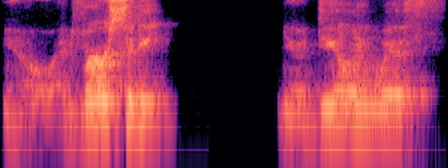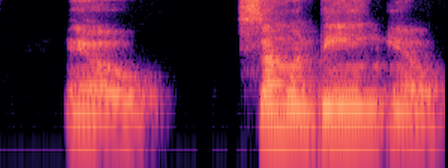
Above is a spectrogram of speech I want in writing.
you know adversity you know dealing with you know someone being, you know,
